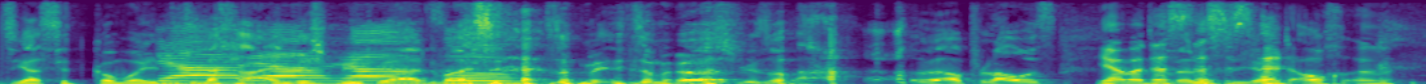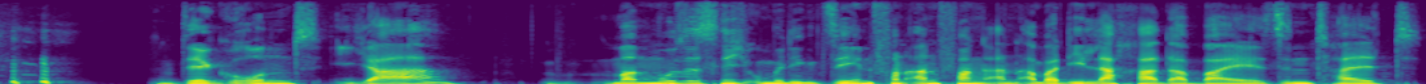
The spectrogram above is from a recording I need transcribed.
90er-Sitcom, wo hier Ja, diese Lacher ja, eingespielt ja, werden, so. weißt du, so mit so einem Hörspiel, so Applaus. Ja, aber das, Das ist halt auch äh, der Grund, ja, man muss es nicht unbedingt sehen von Anfang an, aber die Lacher dabei sind halt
